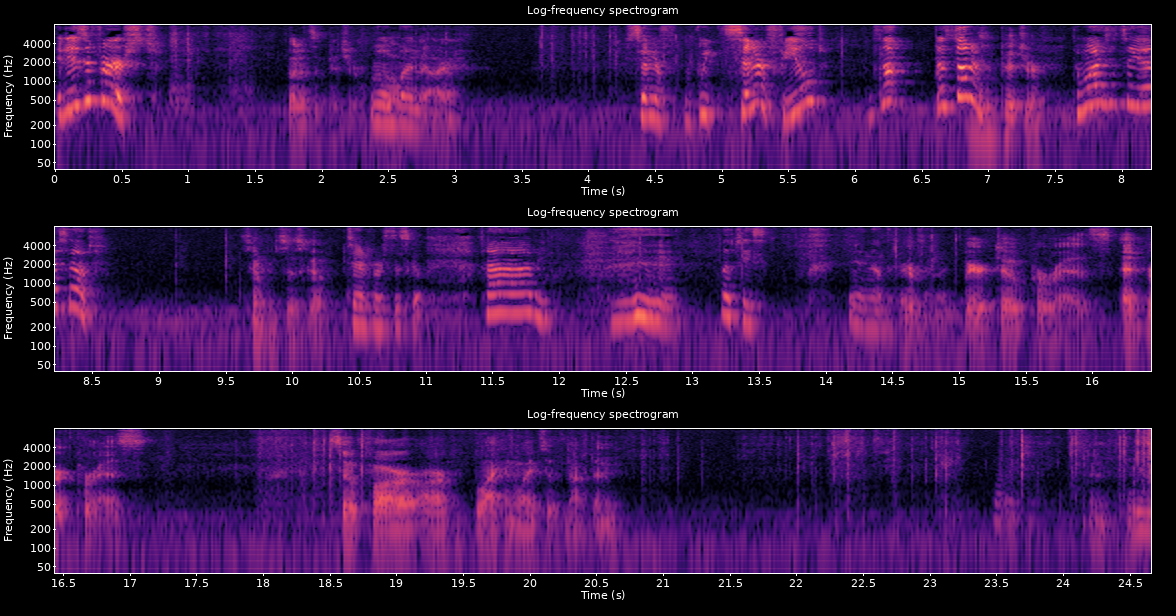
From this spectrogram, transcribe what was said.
It is a first. But it's a pitcher. Will Bednar. Uh, center wait, center field? It's not that's not a, a pitcher. Then why does it say SF? San Francisco. San Francisco. Sorry. Lefties. Roberto Perez. Edbert Perez. So far our black and whites have not been and we were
